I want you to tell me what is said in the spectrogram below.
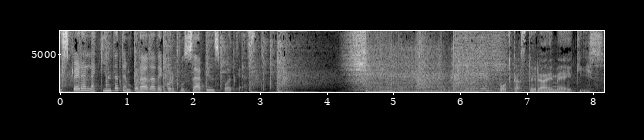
Espera la quinta temporada de Corpus Sapiens Podcast. Podcastera MX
